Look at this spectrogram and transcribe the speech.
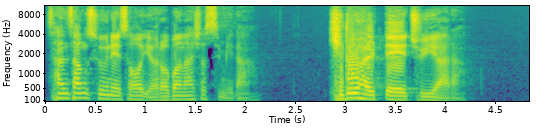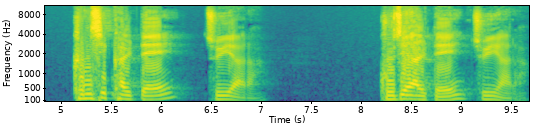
산상수훈에서 여러 번 하셨습니다. 기도할 때 주의하라. 금식할 때 주의하라. 구제할 때 주의하라.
